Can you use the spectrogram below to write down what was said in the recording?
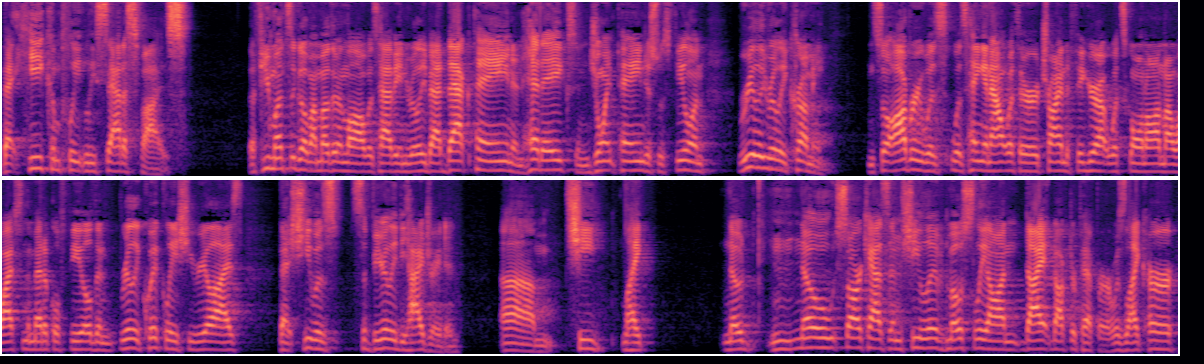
that he completely satisfies. A few months ago, my mother in law was having really bad back pain and headaches and joint pain, just was feeling really, really crummy. And so Aubrey was, was hanging out with her, trying to figure out what's going on. My wife's in the medical field, and really quickly she realized that she was severely dehydrated. Um, she like no no sarcasm. She lived mostly on diet Dr Pepper. It was like her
